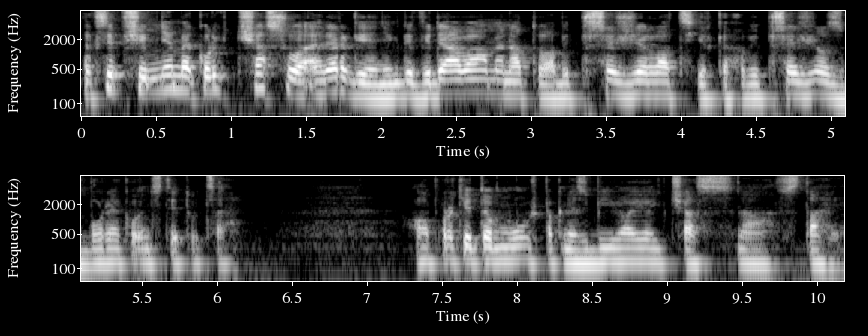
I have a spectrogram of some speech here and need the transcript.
Tak si přimněme, kolik času a energie někdy vydáváme na to, aby přežila církev, aby přežil sbor jako instituce. A oproti tomu už pak nezbývají čas na vztahy.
